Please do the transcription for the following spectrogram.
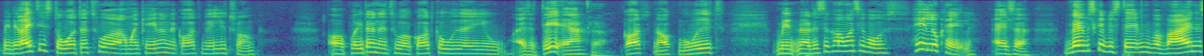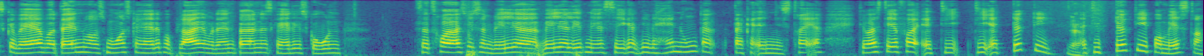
med det rigtig store, der tror amerikanerne godt vælge Trump. Og britterne tror godt gå ud af EU. Altså, det er ja. godt nok modigt. Men når det så kommer til vores helt lokale, altså, hvem skal bestemme, hvor vejene skal være, hvordan vores mor skal have det på pleje, hvordan børnene skal have det i skolen, så tror jeg også, at vi som vælger, vælger lidt mere sikkert. Vi vil have nogen, der, der kan administrere. Det er også derfor, at de, de er dygtige. Ja. At de er dygtige borgmestre.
